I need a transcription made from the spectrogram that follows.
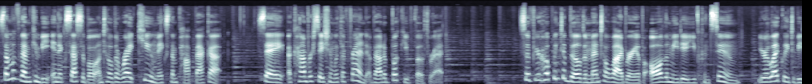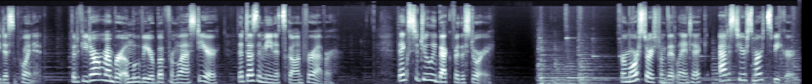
Some of them can be inaccessible until the right cue makes them pop back up. Say, a conversation with a friend about a book you've both read. So if you're hoping to build a mental library of all the media you've consumed, you're likely to be disappointed. But if you don't remember a movie or book from last year, that doesn't mean it's gone forever. Thanks to Julie Beck for the story. For more stories from The Atlantic, add us to your smart speaker.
